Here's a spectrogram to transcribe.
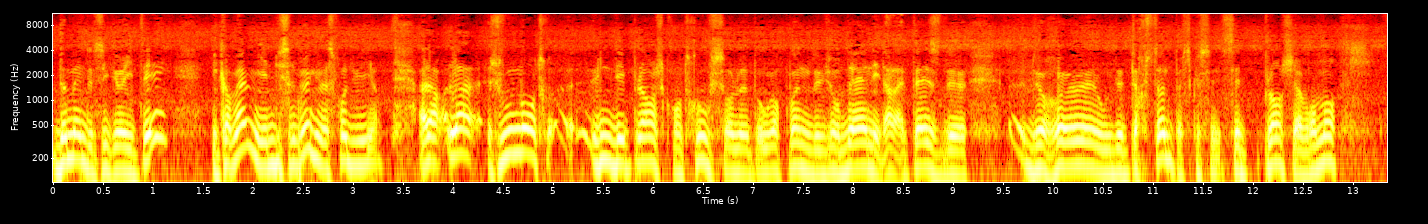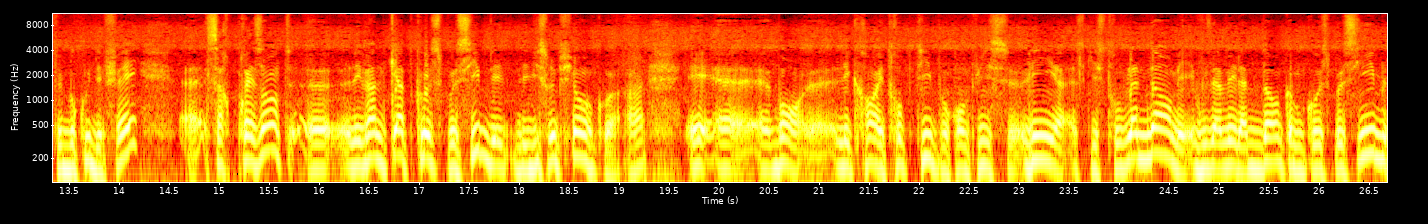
domaine de sécurité et quand même, il y a une distribution qui va se produire. Alors là, je vous montre une des planches qu'on trouve sur le PowerPoint de Jourdain et dans la thèse de, de Reux ou de Thurston, parce que cette planche a vraiment fait beaucoup d'effets. Euh, ça représente euh, les 24 causes possibles des, disruptions. Quoi, hein. Et euh, bon, l'écran est trop petit pour qu'on puisse lire ce qui se trouve là-dedans, mais vous avez là-dedans comme cause possible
